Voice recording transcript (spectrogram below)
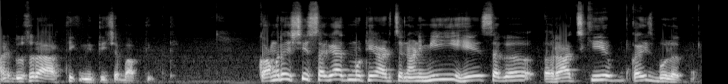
आणि दुसरं आर्थिक नीतीच्या बाबतीमध्ये. काँग्रेसची सगळ्यात मोठी अडचण आणि मी हे सगळं राजकीय काहीच बोलत नाही.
